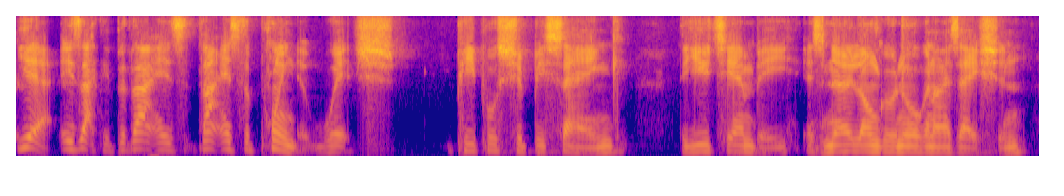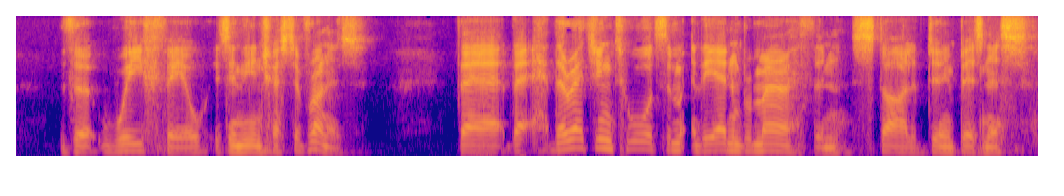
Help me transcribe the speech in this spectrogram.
Yeah, exactly. But that is that is the point at which people should be saying the UTMB is no longer an organisation that we feel is in the interest of runners. They're they're, they're edging towards the, the Edinburgh Marathon style of doing business,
